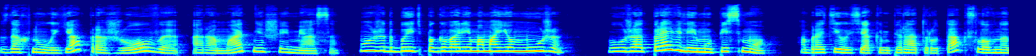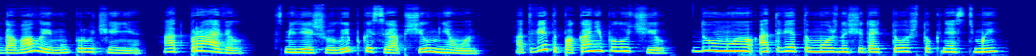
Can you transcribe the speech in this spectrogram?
Вздохнула я, прожевывая ароматнейшее мясо. Может быть, поговорим о моем муже? Вы уже отправили ему письмо? Обратилась я к императору так, словно давала ему поручение. Отправил, с милейшей улыбкой сообщил мне он. Ответа пока не получил. Думаю, ответом можно считать то, что князь тьмы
